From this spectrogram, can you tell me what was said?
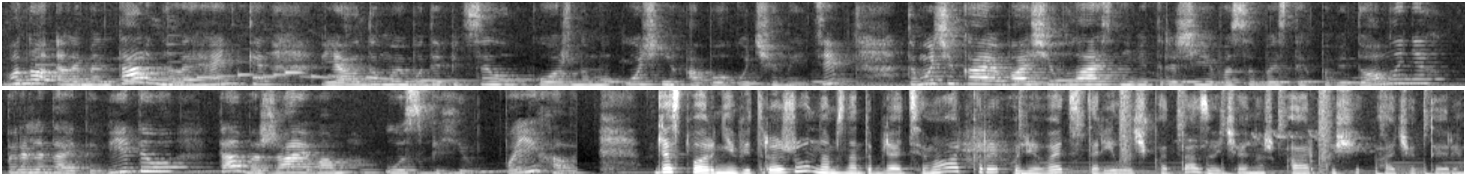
Воно елементарне, легеньке. Я думаю, буде під силу кожному учню або учениці. Тому чекаю ваші власні вітражі в особистих повідомленнях. Переглядайте відео та бажаю вам успіхів. Поїхали! Для створення вітражу нам знадобляться маркери, олівець, тарілочка та, звичайно ж, аркуші А4.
